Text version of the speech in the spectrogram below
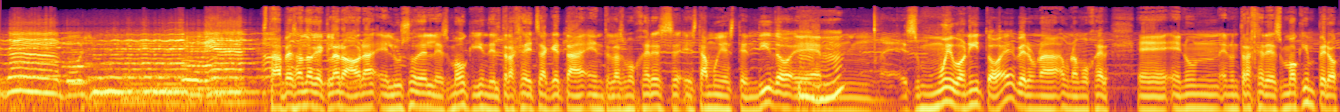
जगा Estaba pensando que, claro, ahora el uso del smoking, del traje de chaqueta entre las mujeres eh, está muy extendido. Eh, es muy bonito eh, ver una, una mujer eh, en, un, en un traje de smoking, pero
